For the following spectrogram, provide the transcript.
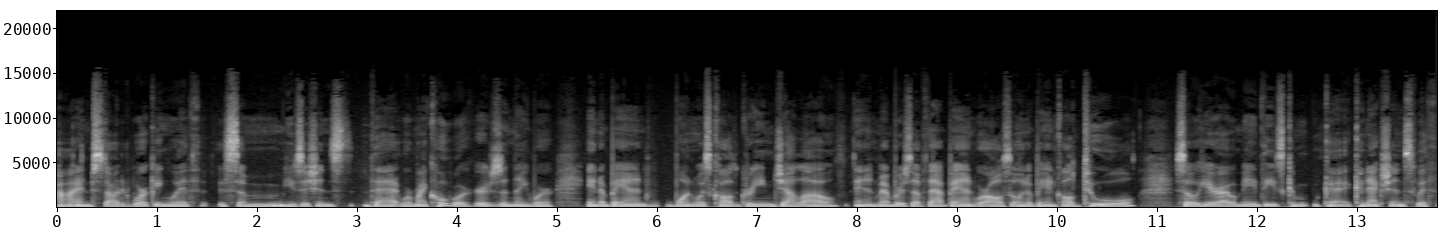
uh, and started working with some musicians that were my coworkers, and they were in a band. One was called Green Jello, and members of that band were also in a band called Tool. So here I made these com- connections with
